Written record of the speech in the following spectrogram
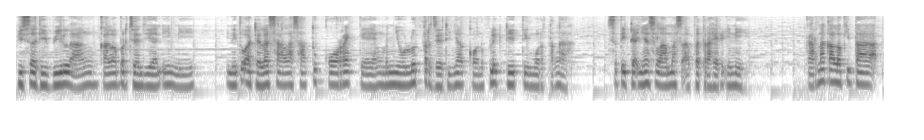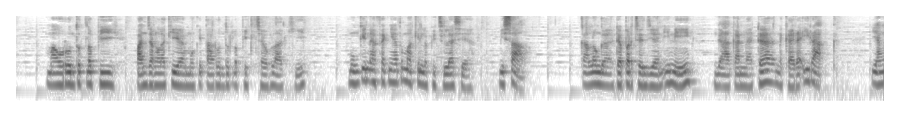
bisa dibilang kalau perjanjian ini ini tuh adalah salah satu korek ya yang menyulut terjadinya konflik di Timur Tengah. Setidaknya selama seabad terakhir ini. Karena kalau kita mau runtut lebih panjang lagi ya, mau kita runtut lebih jauh lagi, mungkin efeknya tuh makin lebih jelas ya. Misal, kalau nggak ada perjanjian ini, nggak akan ada negara Irak. Yang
